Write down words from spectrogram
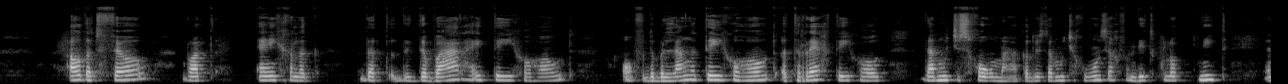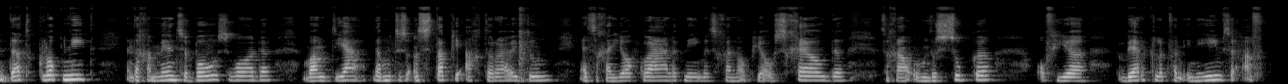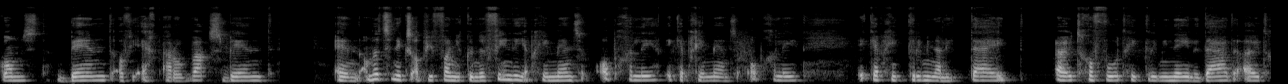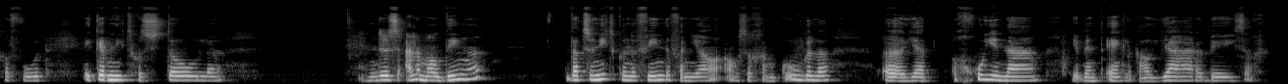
Al dat vuil wat eigenlijk dat de, waarheid tegenhoudt, of de belangen tegenhoudt, het recht tegenhoudt, daar moet je schoonmaken. Dus dan moet je gewoon zeggen van dit klopt niet en dat klopt niet. En dan gaan mensen boos worden, want ja, dan moeten ze een stapje achteruit doen. En ze gaan jou kwalijk nemen, ze gaan op jou schelden, ze gaan onderzoeken of je werkelijk van inheemse afkomst bent, of je echt Arawaks bent. En omdat ze niks op je van je kunnen vinden, je hebt geen mensen opgelicht, ik heb geen mensen opgelicht, ik heb geen criminaliteit uitgevoerd, geen criminele daden uitgevoerd, ik heb niet gestolen. Dus allemaal dingen dat ze niet kunnen vinden van jou als ze gaan googelen. Uh, je hebt een goede naam, je bent eigenlijk al jaren bezig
